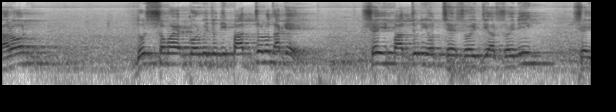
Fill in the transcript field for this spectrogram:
কারণ দুঃসময়ের কর্মী যদি পাঁচজনও থাকে সেই পাঁচজনই হচ্ছে শহীদ জিয়ার সৈনিক সেই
